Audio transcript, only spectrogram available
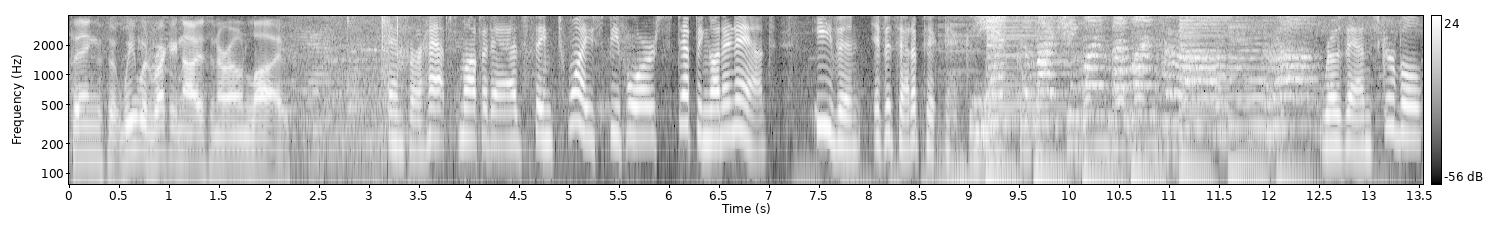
things that we would recognize in our own lives. And perhaps Moffett adds think twice before stepping on an ant, even if it's at a picnic. The ants go marching one by one, hurrah, hurrah, Rosanne Skirble,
